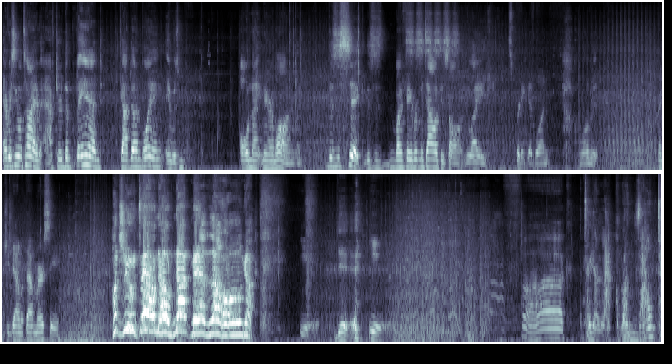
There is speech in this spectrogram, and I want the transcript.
every single time after the band got done playing, it was all nightmare long. Like, this is sick. This is my favorite Metallica song. Like, It's a pretty good one. I love it. Hunt you down without mercy. Hunt you down, no nightmare long. Yeah. Yeah. Yeah. Fuck. Until your luck runs out.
